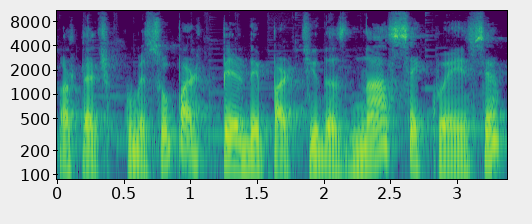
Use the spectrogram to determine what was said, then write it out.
O Atlético começou a perder partidas na sequência,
